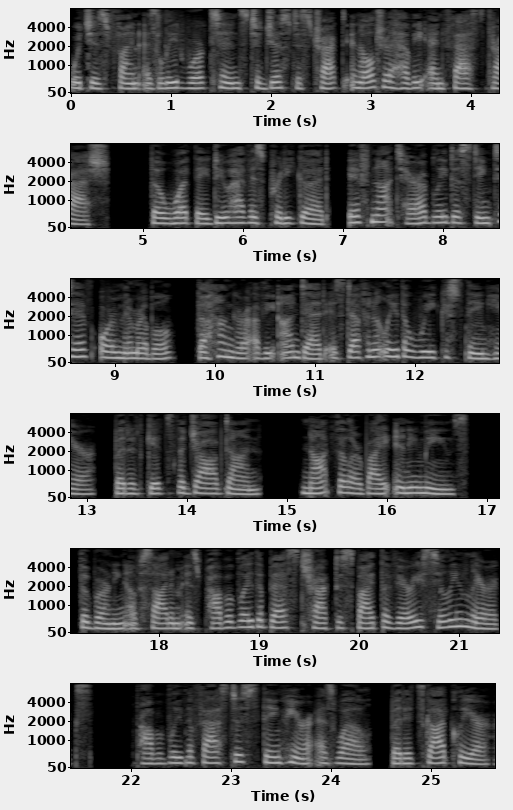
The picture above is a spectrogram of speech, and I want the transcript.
which is fine as lead work tends to just distract in ultra heavy and fast thrash. Though what they do have is pretty good, if not terribly distinctive or memorable, the hunger of the undead is definitely the weakest thing here, but it gets the job done. Not filler by any means. The Burning of Sodom is probably the best track despite the very silly lyrics. Probably the fastest thing here as well, but it's got clear,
